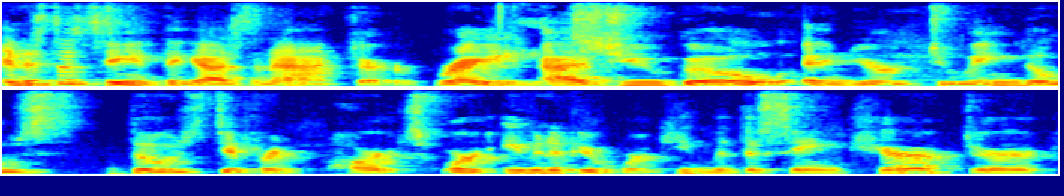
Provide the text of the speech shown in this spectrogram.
and it's the same thing as an actor right Yes. as you go and you're doing those those different parts or even if you're working with the same character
